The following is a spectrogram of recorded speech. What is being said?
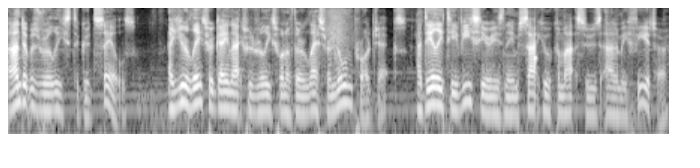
and it was released to good sales. A year later, Gainax would release one of their lesser known projects, a daily TV series named Sakyo Komatsu's Anime Theatre.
